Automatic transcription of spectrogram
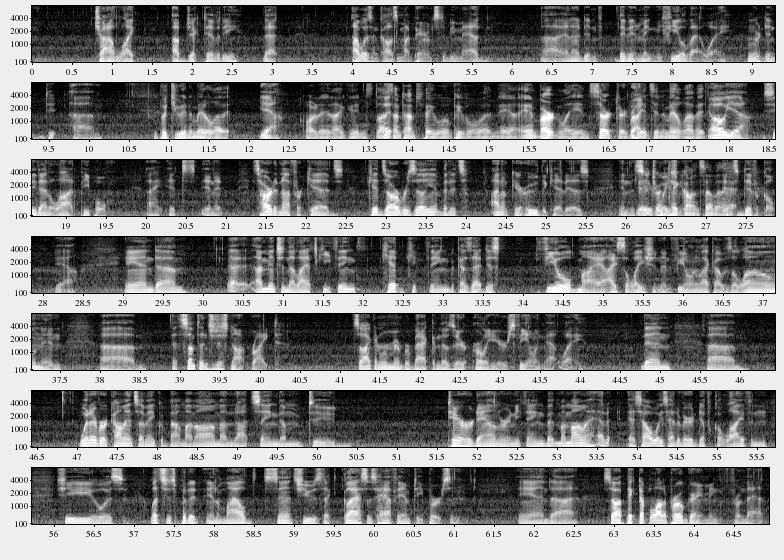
childlike objectivity that I wasn't causing my parents to be mad, uh, and I didn't. They didn't make me feel that way, or Hmm. didn't. Um, Put you in the middle of it. yeah, Or they like, like But- sometimes people people uh, you know, inadvertently insert their Right. kids in the middle of it. Oh yeah, you see that a lot. People, I, it's in it. It's hard enough for kids. Kids are resilient, but it's I don't care who the kid is in the Yeah, situation. take on some of that. It's difficult. Yeah, and um, uh, I mentioned the latchkey thing, kid thing, because that just fueled my isolation and feeling like I was alone and um, that something's just not right. So I can remember back in those early years feeling that way. Then, um, whatever comments I make about my mom, I'm not saying them to tear her down or anything. But my mom had has always had a very difficult life, and she was let's just put it in a mild sense, she was a glasses half empty person, and uh, so I picked up a lot of programming from that,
